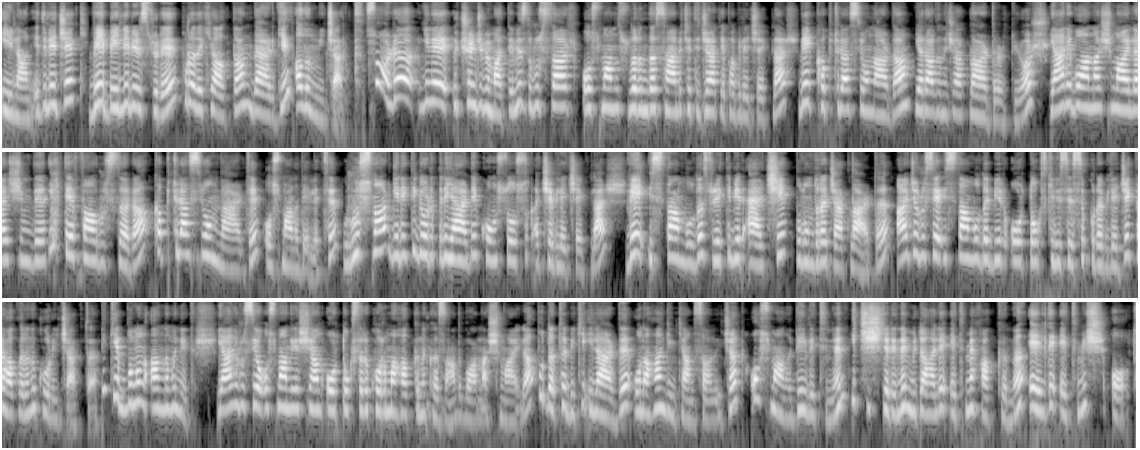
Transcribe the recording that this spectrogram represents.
ilan edilecek ve belli bir süre buradaki halktan vergi alınmayacaktı. Sonra yine üçüncü bir maddemiz Ruslar Osmanlı sularında serbestçe ticaret yapabilecekler ve kapitülasyonlardan yararlanacaklardır diyor. Yani bu anlaşmayla şimdi ilk defa Ruslara kapitülasyon verdi Osmanlı Devleti. Ruslar gerekli gördükleri yerde konsolosluk açabilecekler ve İstanbul'da sürekli bir elçi bulunduracaklardı. Ayrıca Rusya İstanbul'da bir Ortodoks kilisesi kurabilecek ve haklarını koruyacaktı. Peki bunun anlamı nedir? Yani Rusya Osmanlı yaşayan Ortodoksları koruma hakkını kazandı bu anlaşmayla. Bu da tabii ki ileride ona hangi imkanı sağlayacak? Osmanlı Devleti'nin iç işlerine müdahale etme hakkını elde etmiş oldu.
